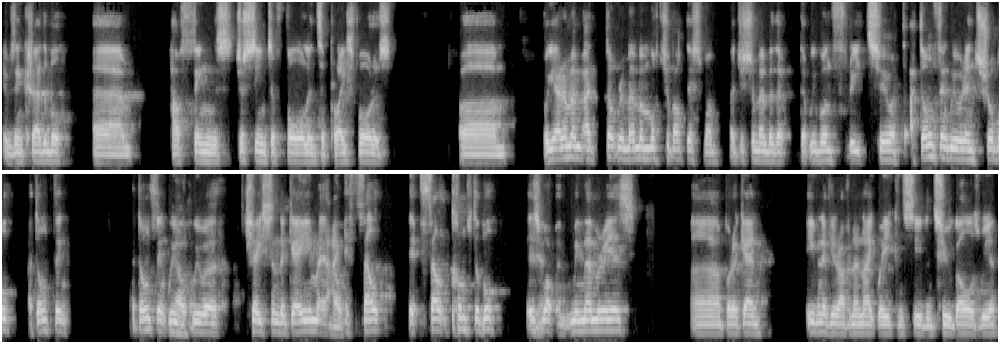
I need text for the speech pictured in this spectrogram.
it was incredible um, how things just seemed to fall into place for us. Um, but yeah, I remember. I don't remember much about this one. I just remember that that we won three two. I, I don't think we were in trouble. I don't think. I don't think we no. we were chasing the game. No. It, felt it felt comfortable, is yeah. what my memory is. Uh, but again, even if you're having a night where you concede two goals, we had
